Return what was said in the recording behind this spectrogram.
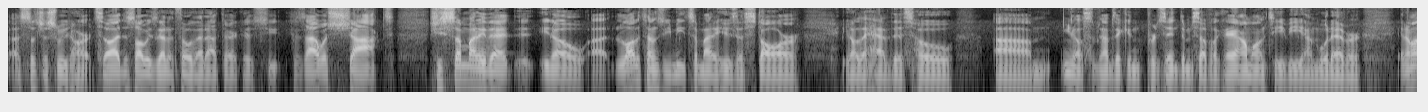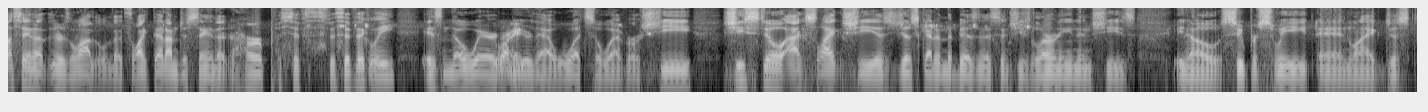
uh, such a sweetheart. So I just always got to throw that out there because she, because I was shocked. She's somebody that uh, you know. Uh, a lot of times you meet somebody who's a star, you know, they have this whole. Um, you know, sometimes they can present themselves like, "Hey, I'm on TV, I'm whatever." And I'm not saying that there's a lot that's like that. I'm just saying that her specifically is nowhere Right. near that whatsoever. She she still acts like she is just got in the business and she's learning and she's you know super sweet and like just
